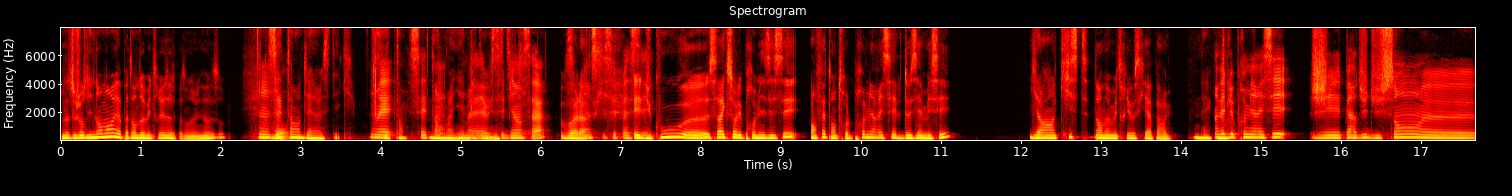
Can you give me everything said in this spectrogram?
On a toujours dit non, non, il n'y a pas d'endométriose, il n'y a pas d'endométriose. Mhm. 7 ans en diagnostic. Ouais, Sept ans, 7 dans ans. Ouais, c'est bien ça. Voilà. C'est bien ce qui s'est passé. Et du coup, euh, c'est vrai que sur les premiers essais, en fait, entre le premier essai et le deuxième essai, il y a un kyste d'endométriose qui est apparu. En fait, le premier essai, j'ai perdu du sang euh,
